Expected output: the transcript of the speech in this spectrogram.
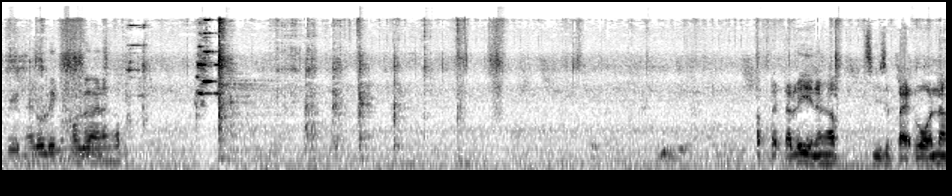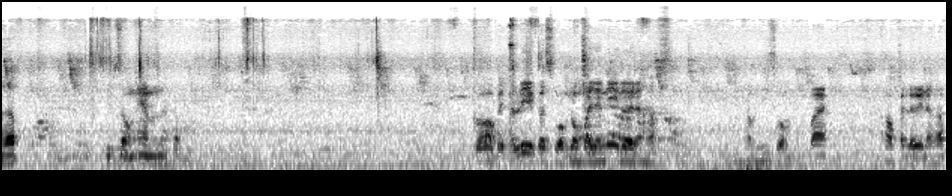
เบรกให้รถเล็กหมดเลยนะครับ ครับ แบตเตอรี่นะครับ 48 โวลต์นะครับ 12 แอมป์นะครับ ก็แบตเตอรี่ก็สวมลงไปในนี่เลยนะครับทำที่สวมไปเข้าไปเลยนะครับ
